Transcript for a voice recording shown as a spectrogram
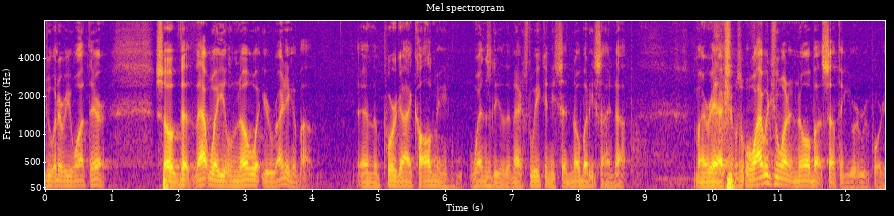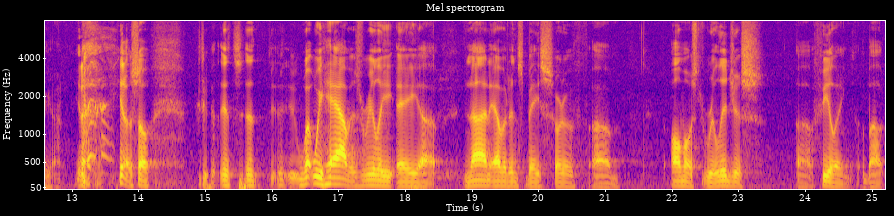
do whatever you want there. So that, that way you'll know what you're writing about. And the poor guy called me Wednesday of the next week, and he said, nobody signed up my reaction was, well, why would you want to know about something you were reporting on? You know, you know. So it's it, what we have is really a uh, non-evidence-based sort of um, almost religious uh, feeling about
